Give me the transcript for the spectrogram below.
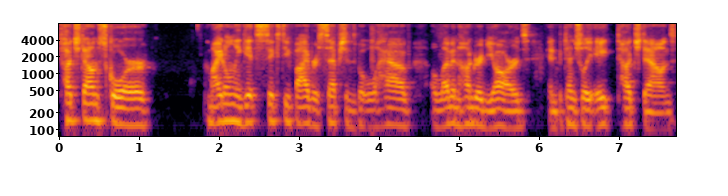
touchdown scorer, might only get 65 receptions, but will have 1100 yards and potentially eight touchdowns.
